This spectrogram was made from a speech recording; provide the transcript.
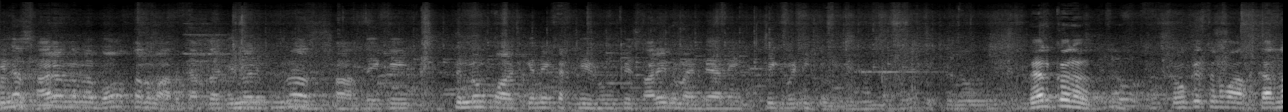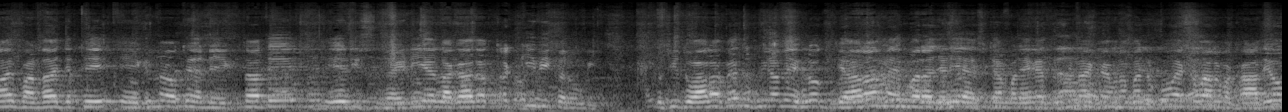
ਇਹਨਾਂ ਸਾਰਿਆਂ ਦਾ ਮੈਂ ਬਹੁਤ ਧੰਨਵਾਦ ਕਰਦਾ, ਜਿਨ੍ਹਾਂ ਨੇ ਪੂਰਾ ਸਾਥ ਦੇ ਕੇ ਤਿੰਨੋਂ ਪਾਰਟੀਆਂ ਨੇ ਇਕੱਠੇ ਹੋ ਕੇ ਸਾਰੇ ਨੁਮਾਇੰਦਿਆਂ ਨੇ ਇਹ ਕਮੇਟੀ ਚੁਣੀ ਬਿਲਕੁਲ, ਕਿਉਂਕਿ ਧੰਨਵਾਦ ਕਰਨਾ ਵੀ ਬਣਦਾ ਜਿੱਥੇ ਏਕਤਾ ਉੱਥੇ ਅਨੇਕਤਾ ਤੇ ਇਹ ਦੀ ਸੁਸਾਇਟੀ ਹੈ, ਲਗਾਤਾਰ ਤਰੱਕੀ ਵੀ ਕਰੂਗੀ। ਤੁਸੀਂ ਦੁਬਾਰਾ ਫਿਰ ਤਸਵੀਰਾਂ ਦੇਖ ਲਓ 11 ਮੈਂਬਰ ਆ ਜਿਹੜੇ ਇਸ ਟਾਈਮ ਬਣੇਗਾ ਹੈਗੇ ਤੁਸੀਂ ਮੈਂ ਕੈਮਰਾਮੈਨ ਨੂੰ ਕਹੋ, ਇੱਕ ਵਾਰ ਵਿਖਾ ਦਿਓ,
